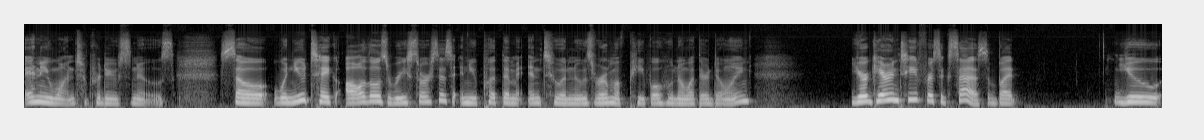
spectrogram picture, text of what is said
anyone to produce news. So when you take all those resources and you put them into a newsroom of people who know what they're doing, you're guaranteed for success, but you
